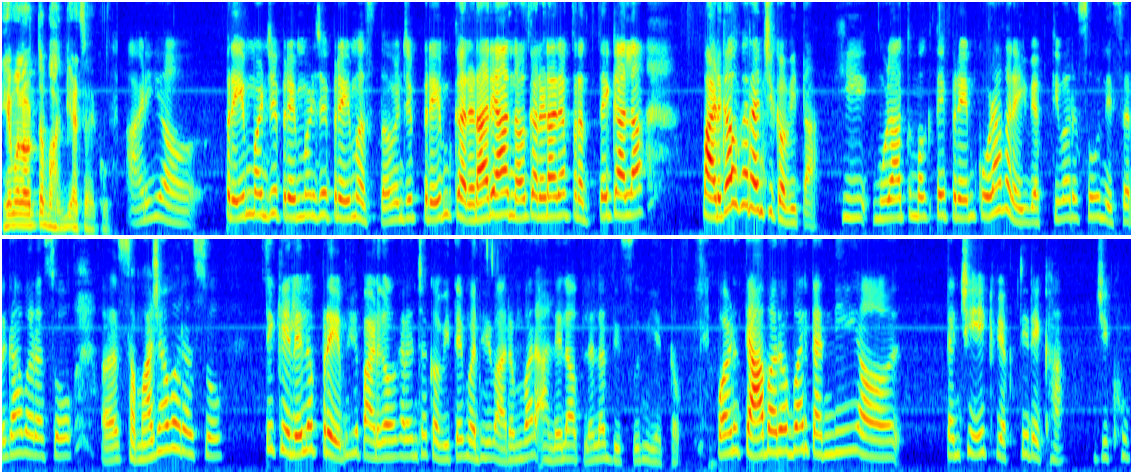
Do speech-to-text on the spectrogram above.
हे मला वाटतं भाग्याचं आहे खूप. आणि प्रेम म्हणजे प्रेम म्हणजे प्रेम असतं. म्हणजे प्रेम करणाऱ्या न करणाऱ्या प्रत्येकाला पाडगावकरांची कविता ही मुळात मग ते प्रेम कोणावरही व्यक्तीवर असो निसर्गावर असो समाजावर असो? ते केलेलं प्रेम हे पाडगावकरांच्या कवितेमध्ये वारंवार आलेलं आपल्याला दिसून येतं. पण त्याबरोबर त्यांनी त्यांची एक व्यक्तिरेखा जी खूप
